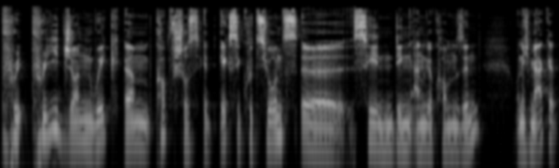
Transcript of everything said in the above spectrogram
Pre-John Wick ähm, Kopfschuss-Exekutions-Szenen-Ding äh, angekommen sind. Und ich merke,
